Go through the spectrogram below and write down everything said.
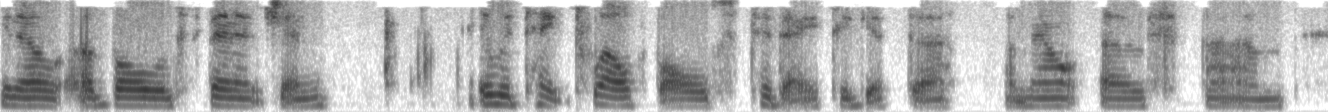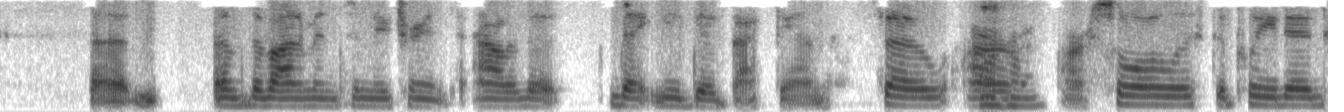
you know, a bowl of spinach and it would take 12 bowls today to get the amount of um, uh, of the vitamins and nutrients out of it that you did back then. So our mm-hmm. our soil is depleted.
